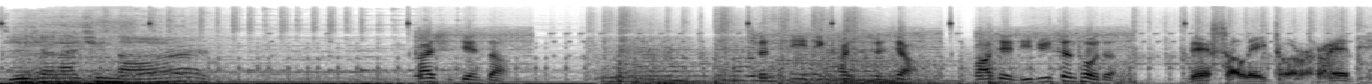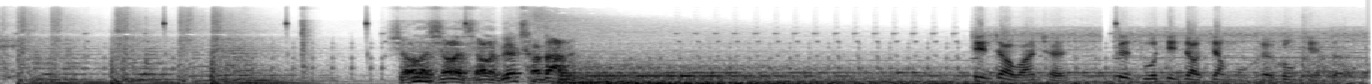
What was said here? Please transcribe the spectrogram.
接下来去哪儿？开始建造。升级已经开始生效，发现敌军渗透者。Desolator ready。行了行了行了，别扯淡了。建造完成，更多建造项目可供选择。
